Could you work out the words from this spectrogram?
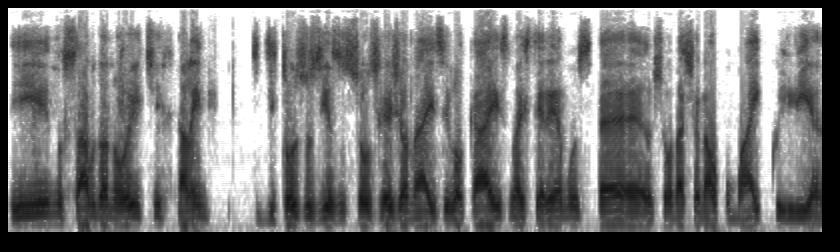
E no sábado à noite, além de todos os dias os shows regionais e locais, nós teremos é, o show nacional com Maico e Lian.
